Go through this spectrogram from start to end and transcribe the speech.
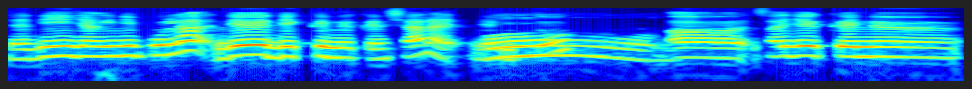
Jadi yang ini pula dia dikenakan syarat iaitu Oh. uh, saya kena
